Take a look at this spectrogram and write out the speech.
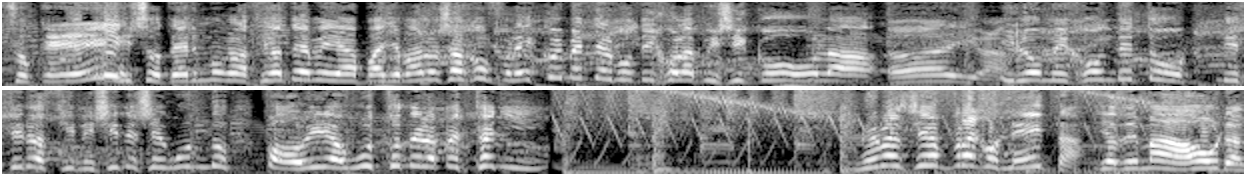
¿Eso qué? Isotermo, gracias te vea, para llevar los ajos frescos y meter el botijo a la piscicola. Y lo mejor de todo, de 0 a 100 en 7 segundos para oír a gusto de la pestañí. Nueva sea fragoneta. Y además ahora,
